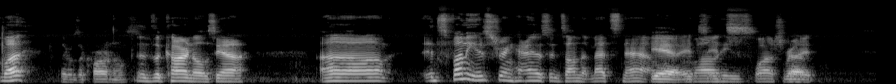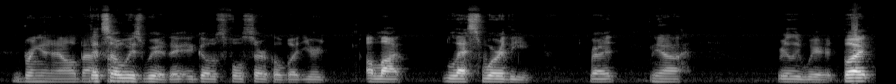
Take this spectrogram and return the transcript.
What? There was the Cardinals. The Cardinals, yeah. Um, it's funny. Isringhausen's on the Mets now. Yeah, it's- while it's- he's washed right. up, bringing it all back. That's home. always weird. It it goes full circle, but you're a lot less worthy, right? yeah. really weird. But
